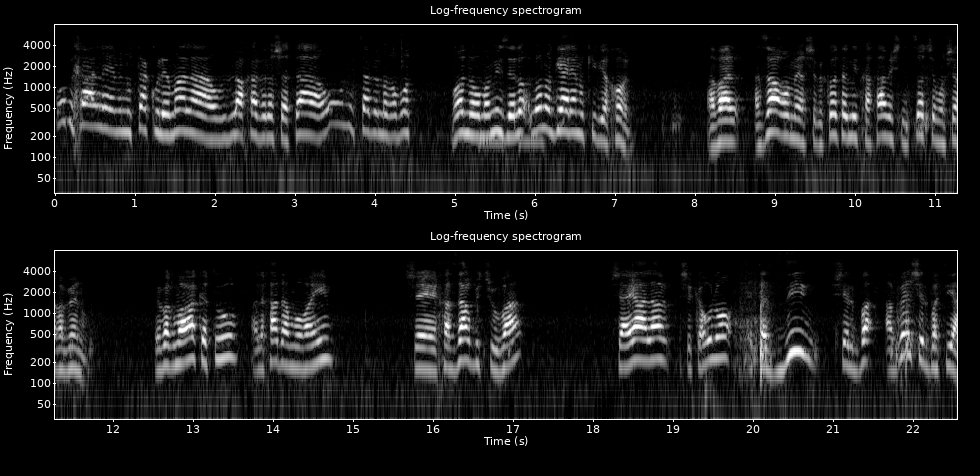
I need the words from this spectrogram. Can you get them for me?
הוא בכלל אה, מנותק ולמעלה, הוא לא אכל ולא שתה, הוא נמצא במרמות מאוד מרוממים, זה לא, לא נוגע אלינו כביכול. אבל הזוהר אומר שבכל תלמיד חכם יש ניצוץ של משה רבנו. ובגמרא כתוב על אחד האמוראים שחזר בתשובה, שהיה עליו, שקראו לו את הזיו של ב... הבן של בתיה.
